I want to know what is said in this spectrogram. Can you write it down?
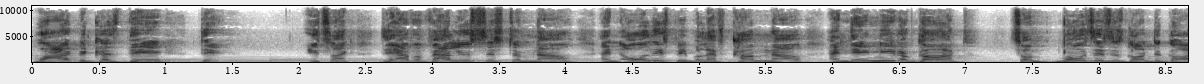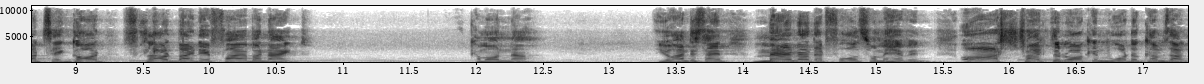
Why? Because they, they it's like they have a value system now, and all these people have come now, and they need a God. So Moses has gone to God, say, God, cloud by day, fire by night. Come on now. You understand? Manna that falls from heaven. Oh, strike the rock and water comes out.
